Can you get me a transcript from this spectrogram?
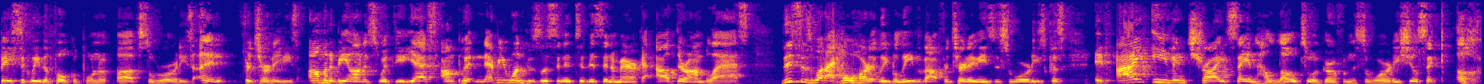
basically the focal point of sororities and fraternities. I'm going to be honest with you. Yes, I'm putting everyone who's listening to this in America out there on blast. This is what I wholeheartedly believe about fraternities and sororities because if I even tried saying hello to a girl from the sorority, she'll say, ugh,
